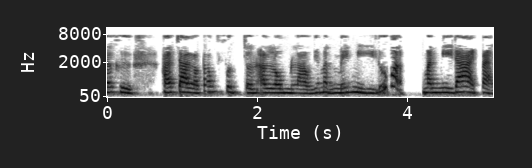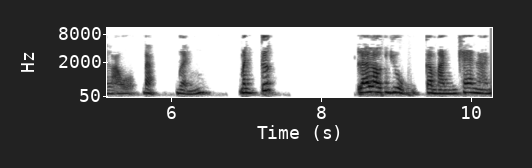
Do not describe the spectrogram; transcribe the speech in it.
ก็คือ พระอาจารย์เราต้องฝึกจนอารมณ์เราเนี่ยมันไม่มีหรือว่ามันมีได้แต่เราแบบเหมือนมันกึก แล้วเราอยู่กับมันแค่นั้น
